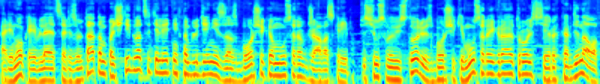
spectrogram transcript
Орinoco является результатом почти 20-летних наблюдений за сборщиком мусора в JavaScript. Всю свою историю сборщики мусора играют роль серых кардиналов,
